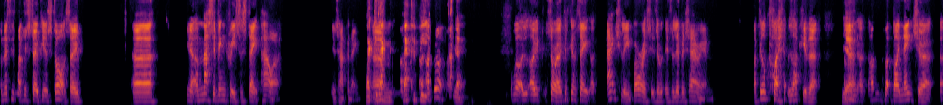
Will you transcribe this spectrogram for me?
and this is how dystopia starts. So, uh, you know, a massive increase of state power is happening. That could, that, Um, could- that could I- be. I feel- yeah. Well, I, sorry, I was just going to say, uh, actually, Boris is a is a libertarian. I feel quite lucky that I Yeah. mean, uh, I'm by nature uh,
